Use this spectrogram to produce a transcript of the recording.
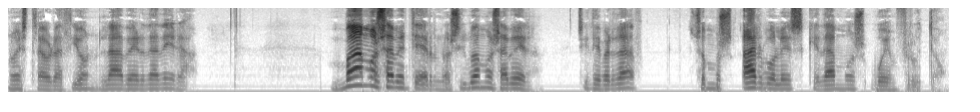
nuestra oración la verdadera. Vamos a meternos y vamos a ver si de verdad somos árboles que damos buen fruto.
